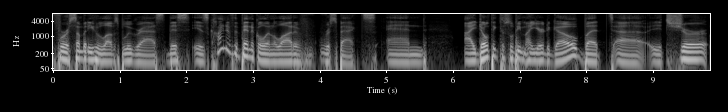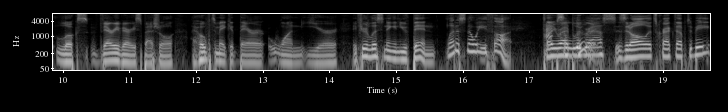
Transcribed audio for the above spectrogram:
for somebody who loves bluegrass, this is kind of the pinnacle in a lot of respects. And I don't think this will be my year to go, but uh, it sure looks very, very special. I hope to make it there one year. If you're listening and you've been, let us know what you thought. Telluride Absolutely. Bluegrass, is it all it's cracked up to be?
